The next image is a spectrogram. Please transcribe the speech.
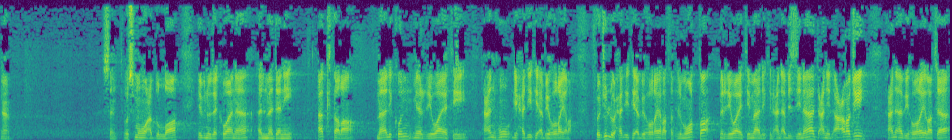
نعم سنت. واسمه عبد الله ابن ذكوان المدني. أكثر مالك من الرواية عنه لحديث أبي هريرة. فجل حديث أبي هريرة في الموطأ من رواية مالك عن أبي الزناد عن الأعرج عن أبي هريرة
